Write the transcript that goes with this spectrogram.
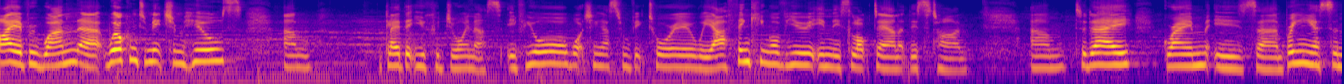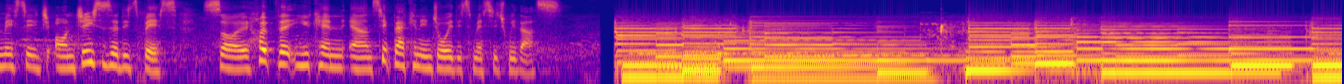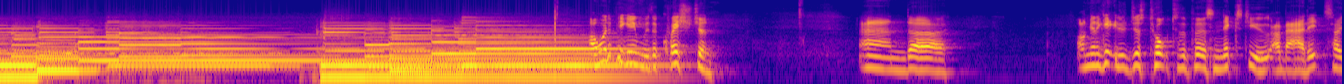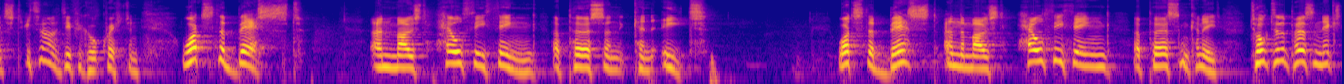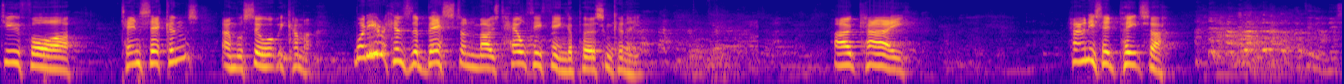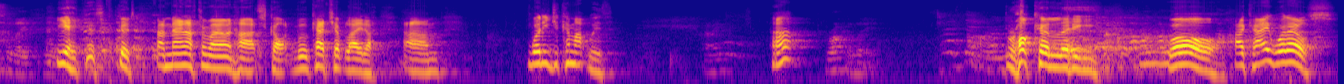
hi everyone. Uh, welcome to Mitcham Hills. Um, glad that you could join us. If you're watching us from Victoria, we are thinking of you in this lockdown at this time. Um, today, Graham is um, bringing us a message on Jesus at his best. So, hope that you can um, sit back and enjoy this message with us. Begin with a question. And uh, I'm going to get you to just talk to the person next to you about it. So it's, it's not a difficult question. What's the best and most healthy thing a person can eat? What's the best and the most healthy thing a person can eat? Talk to the person next to you for 10 seconds and we'll see what we come up. What do you reckon is the best and most healthy thing a person can eat? Okay, how many said pizza? I did initially. Yeah, good, good. A man after my own heart, Scott. We'll catch up later. Um, what did you come up with? Huh? Broccoli. Broccoli. Whoa. Okay, what else?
